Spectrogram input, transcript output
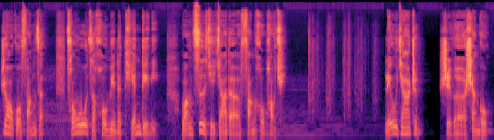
绕过房子，从屋子后面的田地里往自己家的房后跑去。刘家镇是个山沟，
